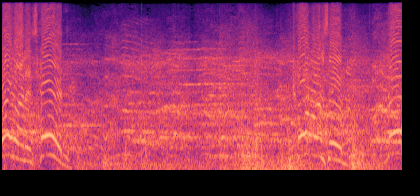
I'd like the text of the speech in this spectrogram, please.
right on his head. covers him. No!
